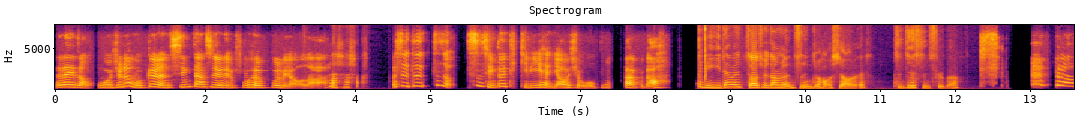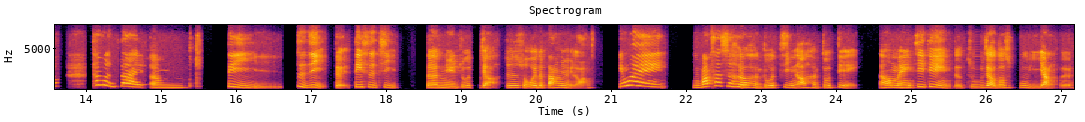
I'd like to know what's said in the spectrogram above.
的那种。我觉得我个人心脏是有点负荷不了啦，而且这这种事情对体力很要求，我不办不到。哎你一旦被抓去当人质，你就好笑了，直接死去吧。对啊他们在嗯第四季对第四季的女主角就是所谓的帮女郎，因为鲁邦三世会有很多季，然后很多电影，然后每一季电影的主角都是不一样的，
